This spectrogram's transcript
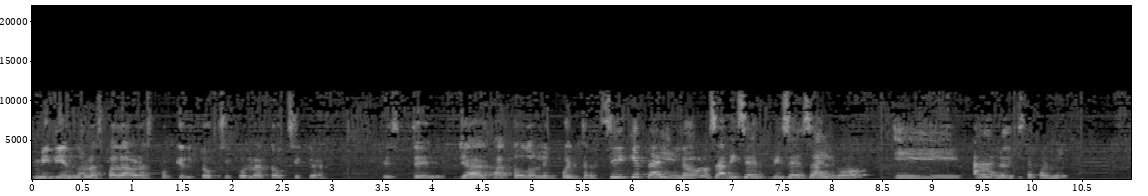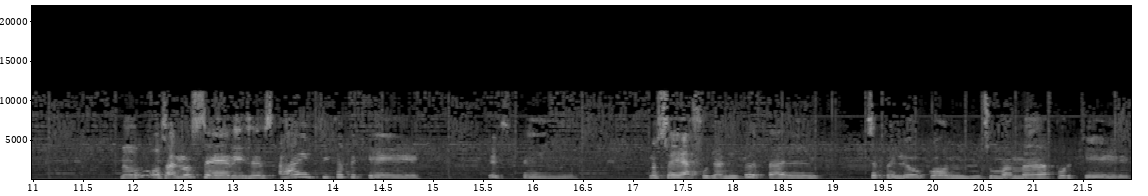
midiendo las palabras porque el tóxico, la tóxica, este, ya a todo le encuentra. Sí, ¿qué tal? ¿No? O sea, dices, dices algo y, ah, ¿lo dijiste por mí? ¿No? O sea, no sé, dices, ay, fíjate que este, no sé, a fulanito de tal se peleó con su mamá porque,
